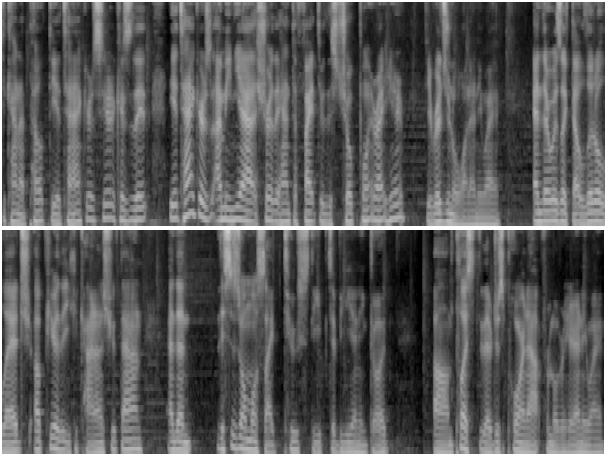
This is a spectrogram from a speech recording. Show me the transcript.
to kind of pelt the attackers here because the the attackers I mean yeah sure they had to fight through this choke point right here the original one anyway. And there was like that little ledge up here that you could kind of shoot down. And then this is almost like too steep to be any good. Um, plus they're just pouring out from over here anyway.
